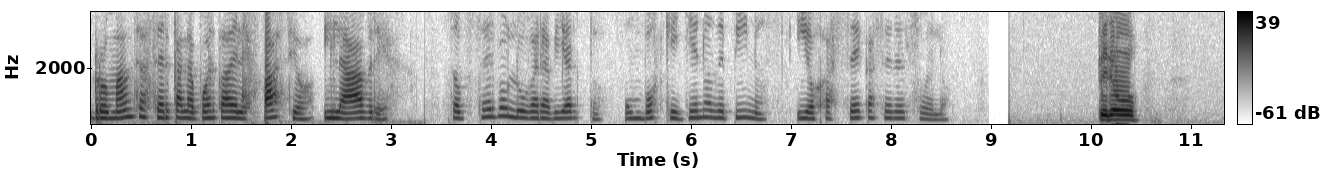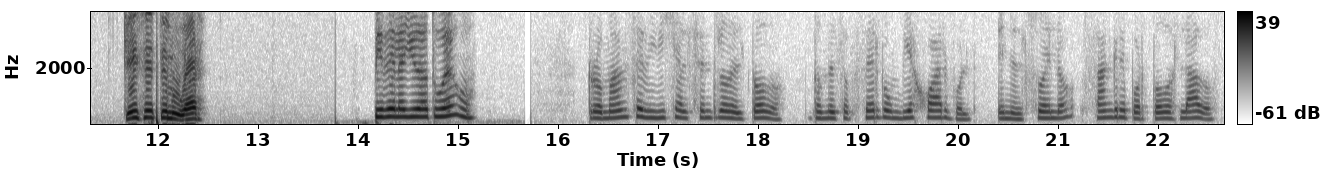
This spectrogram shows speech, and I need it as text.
Román se acerca a la puerta del espacio y la abre. Se observa un lugar abierto, un bosque lleno de pinos y hojas secas en el suelo. Pero... ¿Qué es este lugar? Pide la ayuda a tu ego. Román se dirige al centro del todo, donde se observa un viejo árbol. En el suelo, sangre por todos lados.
